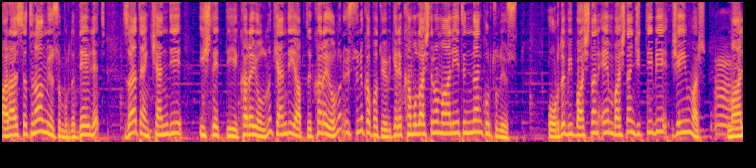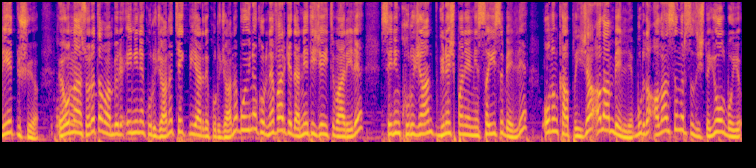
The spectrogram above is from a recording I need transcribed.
arazi satın almıyorsun burada. Devlet zaten kendi işlettiği karayolunu, kendi yaptığı karayolunun üstünü kapatıyor. Bir kere kamulaştırma maliyetinden kurtuluyorsun. Orada bir baştan en baştan ciddi bir şeyin var. Maliyet düşüyor. E ondan sonra tamam böyle enine kuracağını, tek bir yerde kuracağını boyuna kur. Ne fark eder netice itibariyle? Senin kuracağın güneş panelinin sayısı belli. Onun kaplayacağı alan belli. Burada alan sınırsız işte yol boyu.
